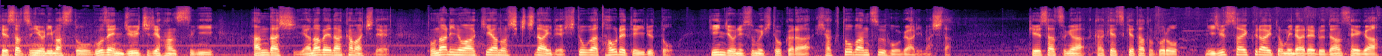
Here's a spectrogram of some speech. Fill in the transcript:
警察によりますと午前11時半過ぎ半田市柳部中町で隣の空き家の敷地内で人が倒れていると近所に住む人から110番通報がありました。警察が駆けつけたところ20歳くらいとみられる男性が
